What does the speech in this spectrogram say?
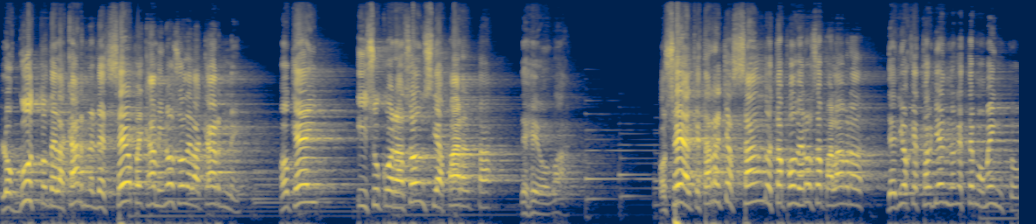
los gustos de la carne, el deseo pecaminoso de la carne, ¿ok? Y su corazón se aparta de Jehová. O sea, el que está rechazando esta poderosa palabra de Dios que está oyendo en este momento,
